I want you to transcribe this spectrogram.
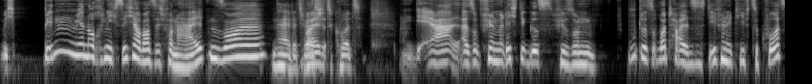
Ich bin mir noch nicht sicher, was ich von halten soll. Nein, Trailer ist zu kurz. Ja, also für ein richtiges, für so ein gutes Urteil, es ist definitiv zu kurz.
